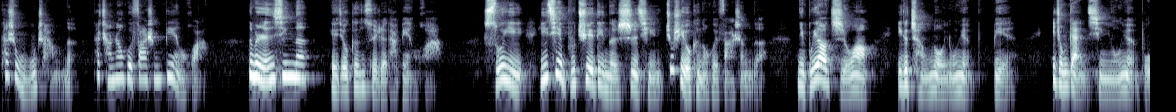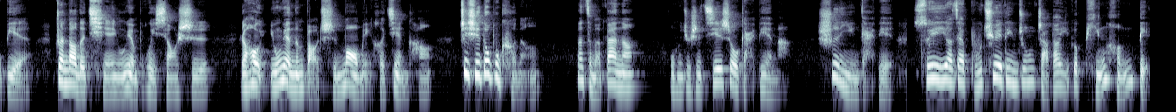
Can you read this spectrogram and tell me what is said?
它是无常的，它常常会发生变化。那么人心呢，也就跟随着它变化。所以一切不确定的事情，就是有可能会发生的。你不要指望一个承诺永远不变，一种感情永远不变，赚到的钱永远不会消失，然后永远能保持貌美和健康，这些都不可能。那怎么办呢？我们就是接受改变嘛。顺应改变，所以要在不确定中找到一个平衡点，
